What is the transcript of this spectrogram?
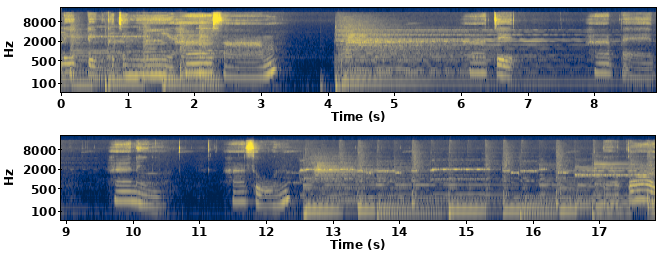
เลขเด่นก็จะมี 5 3 5 7 5 8 5 1 5 0 แล้วก็ 08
